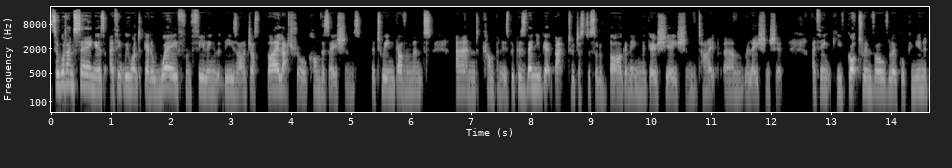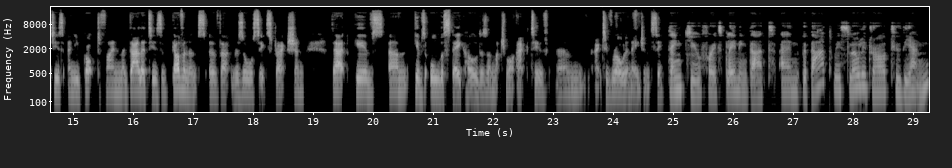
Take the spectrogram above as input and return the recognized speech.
So, what I'm saying is, I think we want to get away from feeling that these are just bilateral conversations between governments and companies, because then you get back to just a sort of bargaining negotiation type um, relationship. I think you've got to involve local communities and you've got to find modalities of governance of that resource extraction that gives um, gives all the stakeholders a much more active um, active role and agency. Thank you for explaining that. And with that, we slowly draw to the end,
